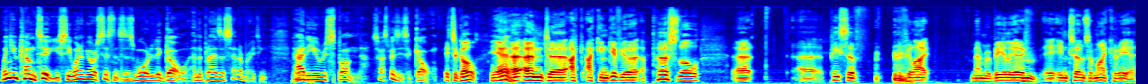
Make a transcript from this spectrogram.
When you come to, you see one of your assistants has warded a goal and the players are celebrating. How do you respond? So I suppose it's a goal. It's a goal. Yeah. Uh, and uh, I, I can give you a, a personal uh, piece of, if you like, memorabilia if, Hmm. in terms of my career.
